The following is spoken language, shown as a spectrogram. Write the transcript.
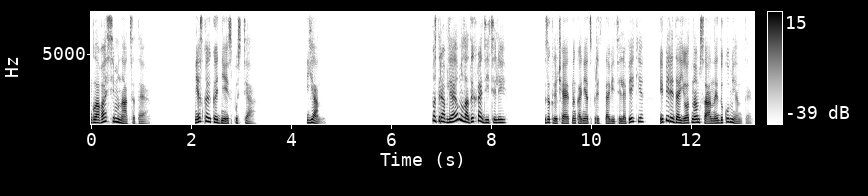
Глава 17. Несколько дней спустя. Ян. «Поздравляю молодых родителей», — заключает, наконец, представитель опеки и передает нам с Анной документы.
